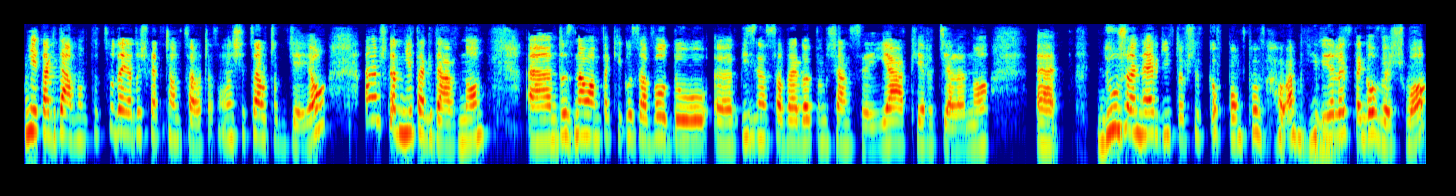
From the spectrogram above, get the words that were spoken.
nie tak dawno, to cuda ja doświadczam cały czas, one się cały czas dzieją, ale na przykład nie tak dawno e, doznałam takiego zawodu e, biznesowego, to myślałam sobie, ja pierdzielę, no. E, dużo energii w to wszystko wpompowałam, niewiele z tego wyszło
